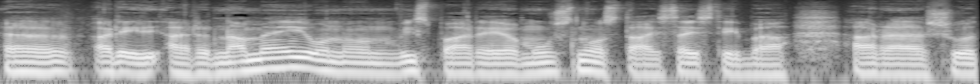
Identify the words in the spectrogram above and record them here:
Uh, arī ar Namēju un, un vispārējo mūsu nostāju saistībā ar šo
